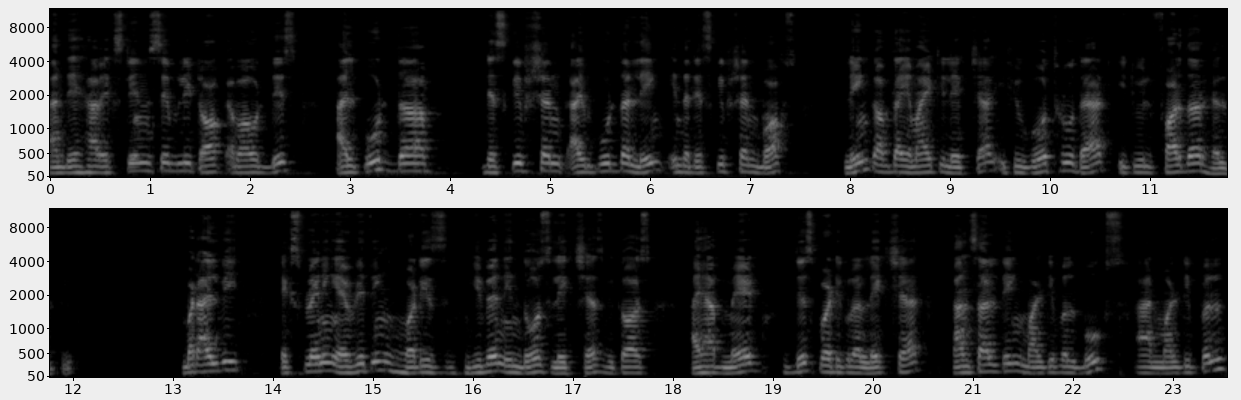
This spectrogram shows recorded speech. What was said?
and they have extensively talked about this. I'll put the description i will put the link in the description box link of the mit lecture. If you go through that it will further help you. But i'll be explaining everything what is given in those lectures because I have made this particular lecture consulting multiple books and multiple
